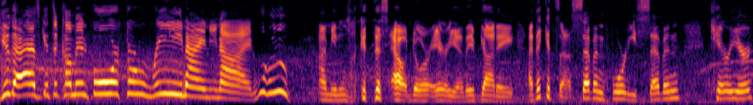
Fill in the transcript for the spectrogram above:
you guys get to come in for $3.99. Woohoo! I mean, look at this outdoor area. They've got a, I think it's a 747 carrier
